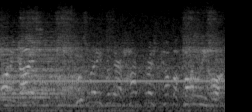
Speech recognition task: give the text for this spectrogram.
Morning, guys. Who's ready for their hot, fresh cup of bodily harm?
